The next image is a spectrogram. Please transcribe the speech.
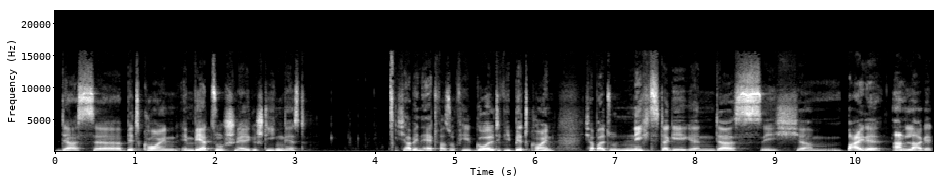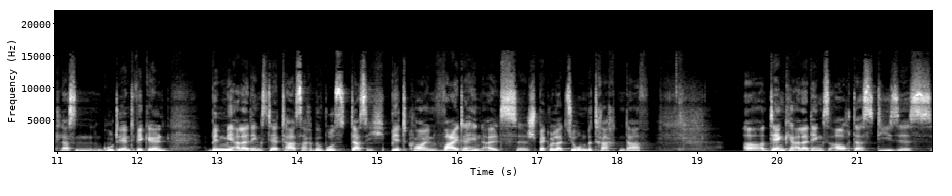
dass äh, Bitcoin im Wert so schnell gestiegen ist. Ich habe in etwa so viel Gold wie Bitcoin. Ich habe also nichts dagegen, dass sich ähm, beide Anlageklassen gut entwickeln. Bin mir allerdings der Tatsache bewusst, dass ich Bitcoin weiterhin als äh, Spekulation betrachten darf. Äh, denke allerdings auch, dass dieses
